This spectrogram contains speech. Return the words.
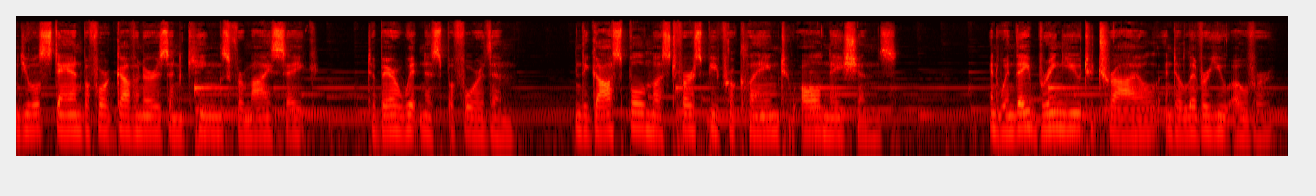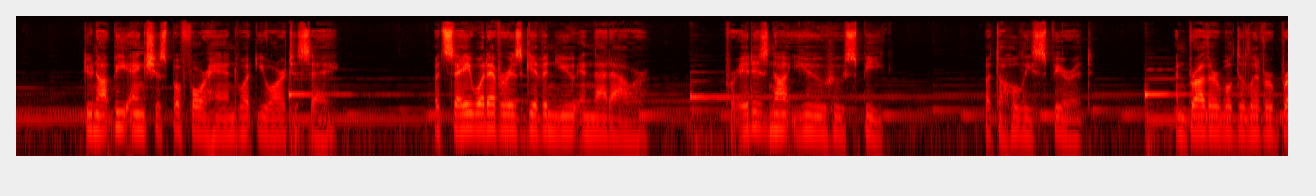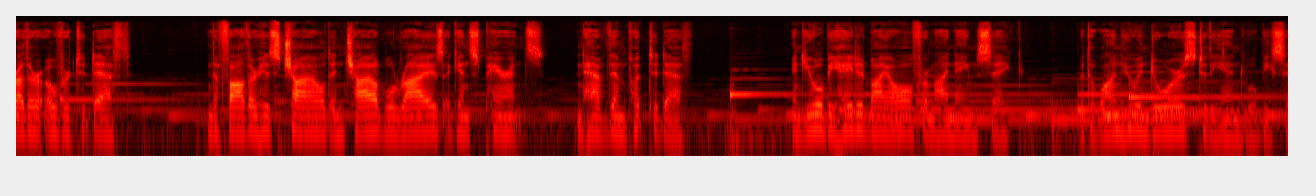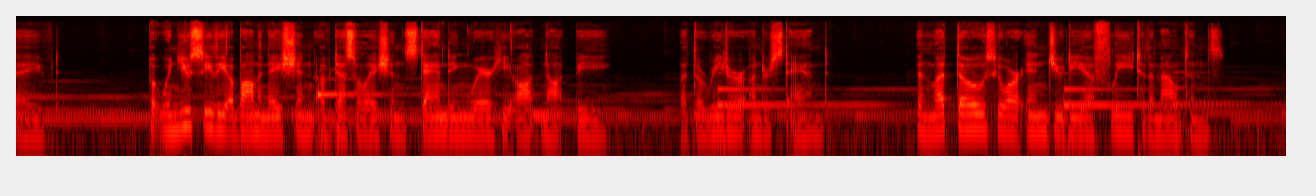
and you will stand before governors and kings for my sake, to bear witness before them. And the gospel must first be proclaimed to all nations. And when they bring you to trial and deliver you over, do not be anxious beforehand what you are to say, but say whatever is given you in that hour. For it is not you who speak, but the Holy Spirit. And brother will deliver brother over to death and the father his child, and child will rise against parents and have them put to death. And you will be hated by all for my name's sake, but the one who endures to the end will be saved. But when you see the abomination of desolation standing where he ought not be, let the reader understand. Then let those who are in Judea flee to the mountains.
